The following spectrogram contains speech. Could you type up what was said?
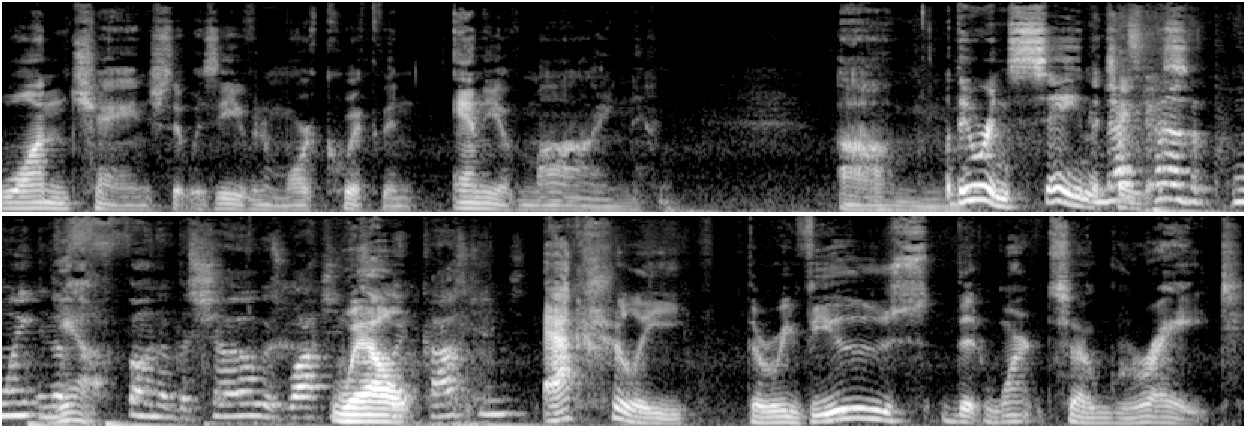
one change that was even more quick than any of mine. But they were insane the And that's changes kind of the point and the Yeah. fun of the show is watching Well- split costumes. actually the reviews that weren't so great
